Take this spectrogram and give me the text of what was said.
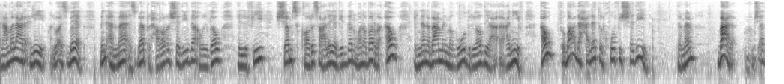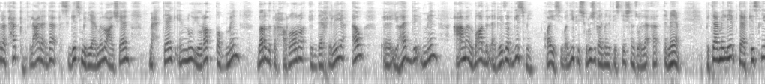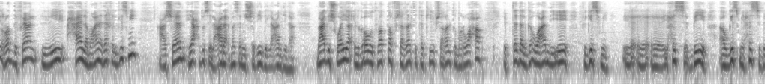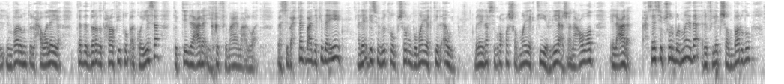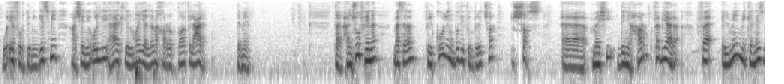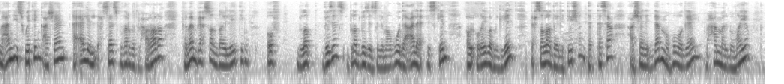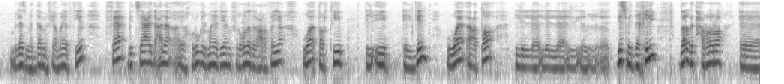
أنا عمال أعرق ليه؟ له أسباب. من أهمها أسباب الحرارة الشديدة أو الجو اللي فيه الشمس قارصة عليا جدا وأنا بره أو إن أنا بعمل مجهود رياضي عنيف أو في بعض حالات الخوف الشديد. تمام؟ بعرق. مش قادر أتحكم في العرق ده بس جسمي بيعمله عشان محتاج إنه يرطب من درجة الحرارة الداخلية أو يهدئ من عمل بعض الأجهزة في جسمي. كويس. يبقى دي physiological manifestations ولا لأ؟ تمام. بتعمل إيه؟ بتعكس لي رد فعل لحالة معينة داخل جسمي عشان يحدث العرق مثلا الشديد اللي عندي ده. بعد شوية الجو اتلطف شغلت تكييف شغلت مروحة ابتدى الجو عندي إيه؟ في جسمي. يحس ب أو جسمي يحس بال environment اللي حواليا ابتدت درجة الحرارة فيه تبقى كويسة تبتدي العرق يخف معايا مع الوقت. بس بحتاج بعد كده إيه؟ ألاقي جسمي بيطلب شرب مية كتير قوي. بلاقي نفسي بروح أشرب مية كتير. ليه؟ عشان أعوض العرق. إحساسي بشرب المية ده reflection برضه و effort من جسمي عشان يقول لي هات لي المية اللي أنا خرجتها في العرق. تمام؟ طيب هنشوف هنا مثلا في ال cooling body temperature الشخص ماشي الدنيا حر فبيعرق. فال main mechanism عندي sweating عشان أقلل الإحساس بدرجة الحرارة. كمان بيحصل dilating of blood vessels blood vessels اللي موجودة على ال skin أو القريبة من الجلد. بيحصل لها دايليتيشن تتسع عشان الدم وهو جاي محمل بمية. لازم الدم فيها مية كتير. فبتساعد على خروج المية دي في الغدد العرقية وترطيب الإيه؟ الجلد وإعطاء للجسم الداخلي درجة حرارة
